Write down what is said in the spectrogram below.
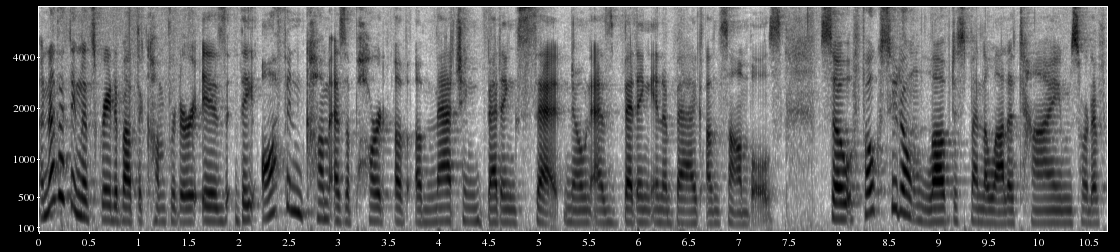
Another thing that's great about the comforter is they often come as a part of a matching bedding set known as bedding in a bag ensembles. So folks who don't love to spend a lot of time sort of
